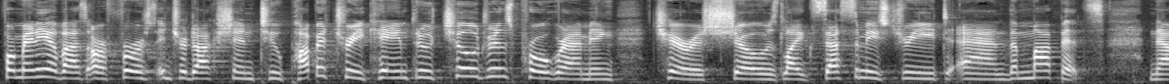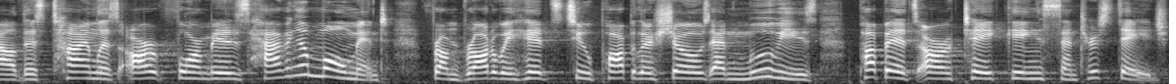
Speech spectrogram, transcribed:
For many of us, our first introduction to puppetry came through children's programming, cherished shows like Sesame Street and The Muppets. Now, this timeless art form is having a moment. From Broadway hits to popular shows and movies, puppets are taking center stage.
